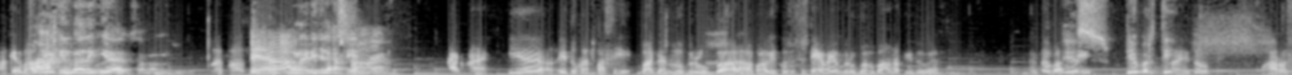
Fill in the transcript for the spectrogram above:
akhir balik. Akhir balik ya sama lu juga. Telat-telatnya. ya Mulai dijelasin Ah. kan. karena ya itu kan pasti badan lu berubah apalagi khususnya cewek yang berubah banget gitu kan itu pasti Yes, puberty. Nah itu harus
